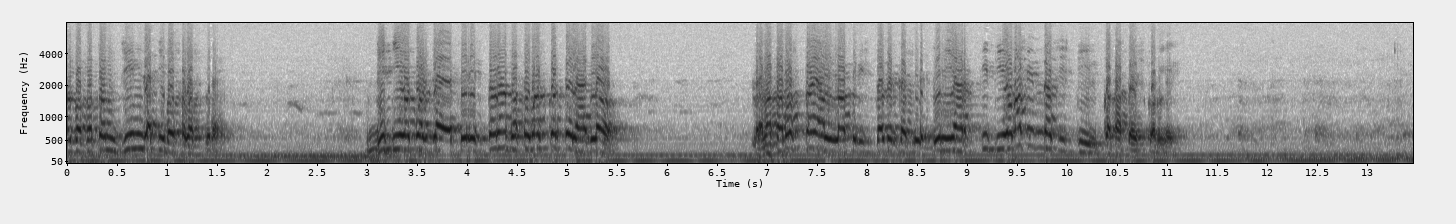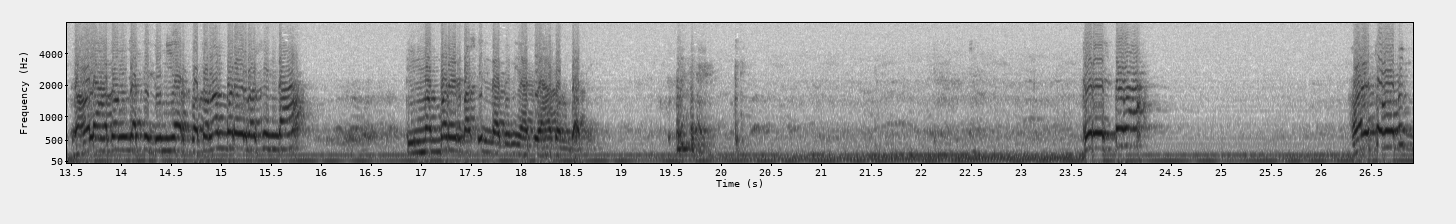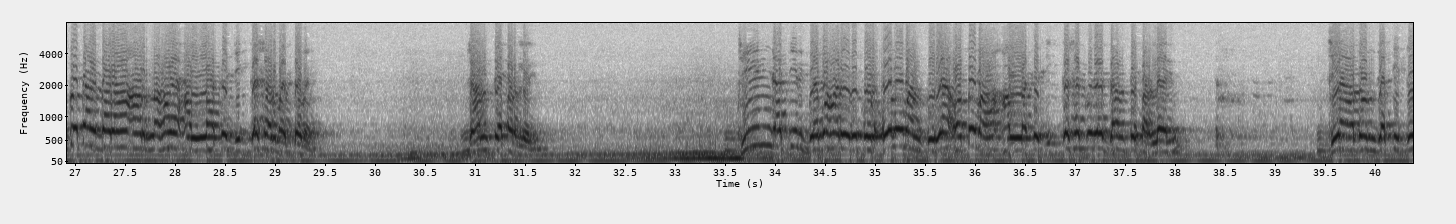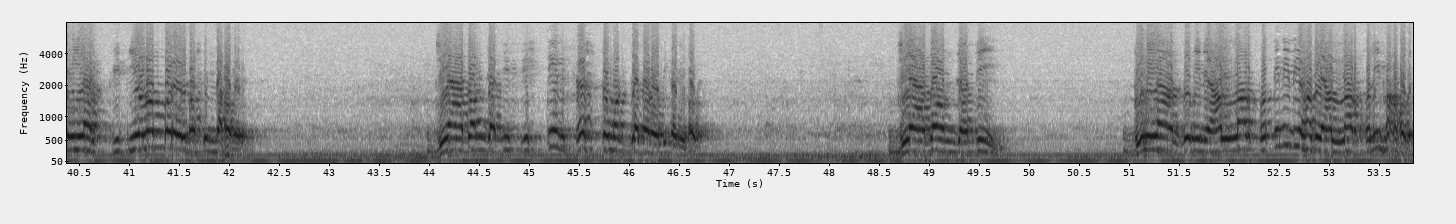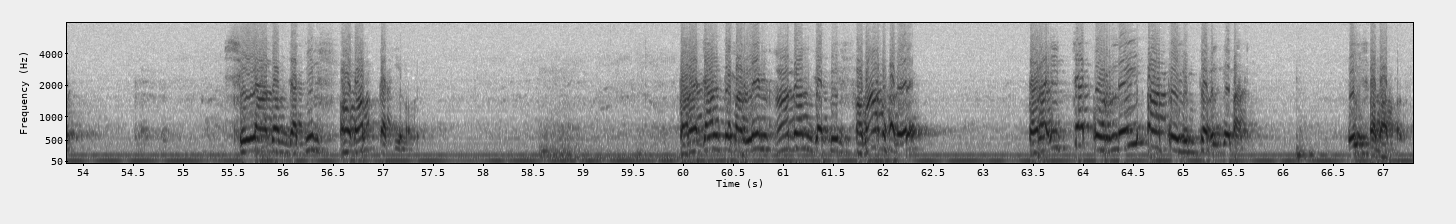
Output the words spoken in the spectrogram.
সর্বপ্রথম জিন জাতি বসবাস করে। দ্বিতীয় পর্যায়ে ফেরিস্তারা বসবাস করতে লাগল। এমত অবস্থায় আল্লাহ ফেরিস্তাদের কাছে দুনিয়ার তৃতীয় বাসিন্দা সৃষ্টির কথা পেশ করলেন। তাহলে আদম জাতি দুনিয়ার কত নম্বরের বাসিন্দা? তিন নম্বরের বাসিন্দা দুনিয়াতে আদম জাতি। হয়তো অভিজ্ঞতার দ্বারা আর না হয় আল্লাহকে জিজ্ঞাসার মাধ্যমে জানতে পারলেন। জিন জাতির ব্যবহারের উপর অনুমান করে অথবা আল্লাহকে জিজ্ঞাসা করে জানতে পারলেন যে আদম জাতি দুনিয়ার তৃতীয় নম্বরের বাসিন্দা হবে। যে আদম জাতি সৃষ্টির শ্রেষ্ঠ মর্যাদার অধিকারী হবে। যে আদম জাতি দুনিয়ার জমিনে আল্লাহর প্রতিনিধি হবে, আল্লাহর খলিফা হবে। সেই আদম জাতির স্বভাবটা কি হবে? তারা জানতে পারলেন আদম জাতির স্বভাব হবে, তারা ইচ্ছা করলেই পাপে লিপ্ত হইতে পারে। এই স্বভাব হবে।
